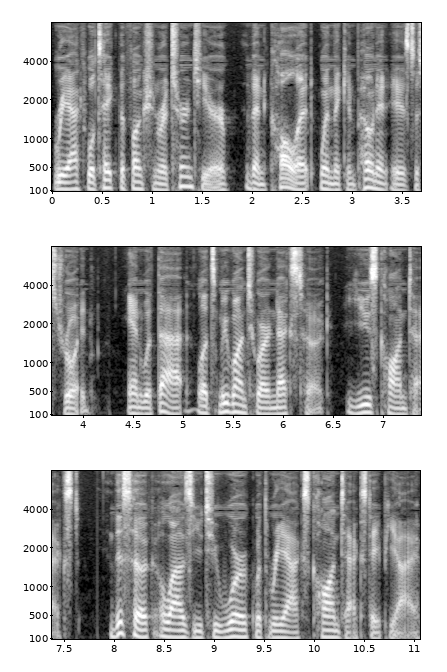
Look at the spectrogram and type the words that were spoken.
React will take the function returned here, then call it when the component is destroyed. And with that, let's move on to our next hook, useContext. This hook allows you to work with React's context API,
